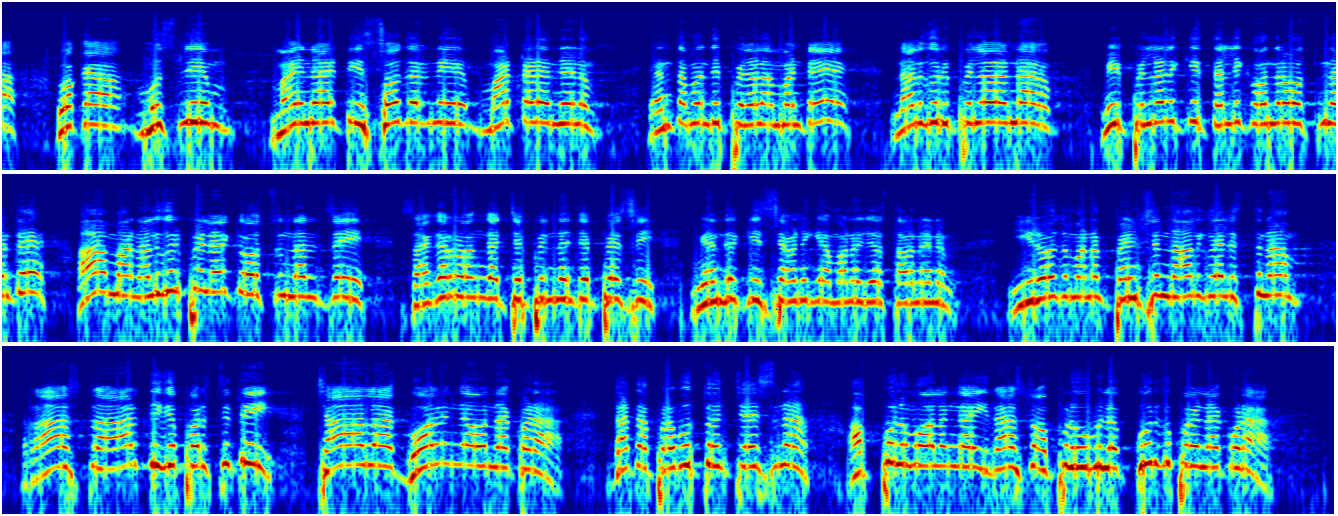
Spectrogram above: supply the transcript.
ఒక ముస్లిం మైనారిటీ సోదరిని మాట్లాడాను నేను. ఎంతమంది పిల్లలమ్మంటే నలుగురు పిల్లలు అన్నారు మీ పిల్లలకి తల్లికి వందనం వస్తుందంటే ఆ మా నలుగురు పిల్లలకి వస్తుందని సగర్వంగా చెప్పిందని చెప్పేసి మీ అందరికీ సెవెన్గా మనం చేస్తాను నేను. ఈ రోజు మనం పెన్షన్ నాలుగు వేలు ఇస్తున్నాం. రాష్ట్ర ఆర్థిక పరిస్థితి చాలా ఘోరంగా ఉన్నా కూడా గత ప్రభుత్వం చేసిన అప్పుల మూలంగా ఈ రాష్ట్రం అప్పుల ఊబిలో కూరుకుపోయినా కూడా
